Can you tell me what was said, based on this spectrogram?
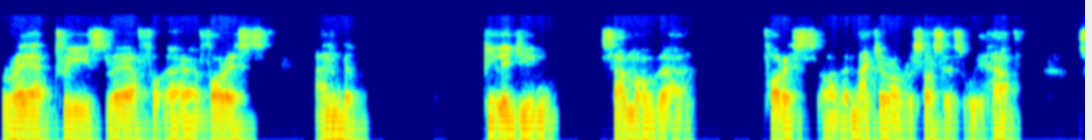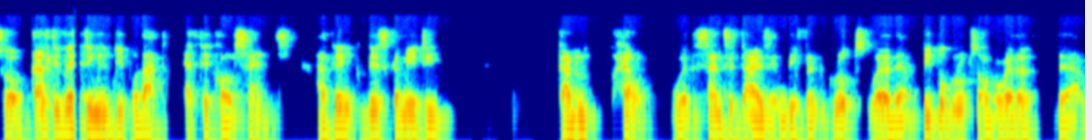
rare trees, rare fo uh, forests, and pillaging some of the forests or the natural resources we have. So cultivating in people that ethical sense. I think this committee can help with sensitizing different groups, whether they're people groups or whether they are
